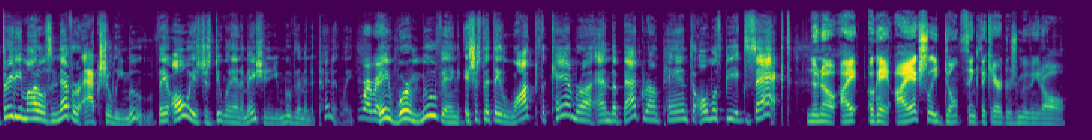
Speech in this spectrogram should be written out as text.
3D models never actually move. They always just do an animation and you move them independently. Right, right. They were moving. It's just that they locked the camera and the background pan to almost be exact. no, no, I okay. I actually don't think the characters are moving at all.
